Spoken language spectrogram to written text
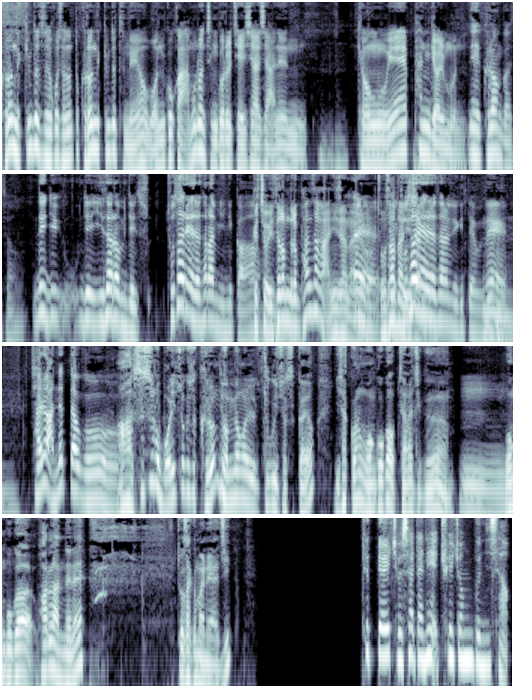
그런 느낌도 들고 저는 또 그런 느낌도 드네요. 원고가 아무런 증거를 제시하지 않은 경우의 판결문. 네, 그런 거죠. 근데 이제, 이제 이 사람은 이제 수- 조사를 해야 될 사람이니까. 그렇죠. 이 사람들은 판사가 아니잖아요. 네, 조사단이잖아요. 조사를 해야 될 사람이기 때문에 음. 자료 안 냈다고. 아, 스스로 머릿속에서 그런 변명을 주고 있었을까요? 이 사건은 원고가 없잖아, 지금. 음, 원고가 화를 안 내네? 조사 그만해야지. 특별조사단의 최종 분석.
